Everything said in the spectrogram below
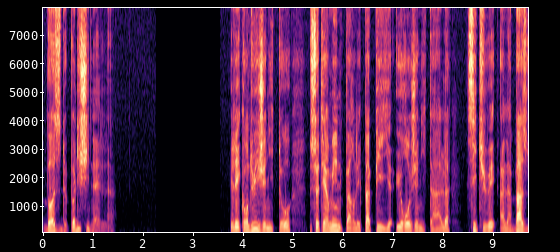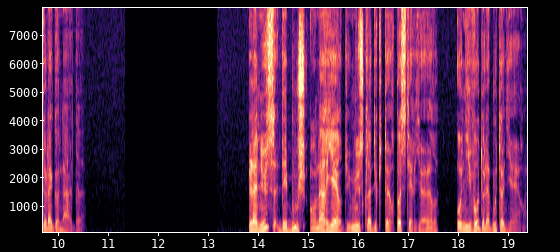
bosse de polichinelle. Les conduits génitaux se terminent par les papilles urogénitales situées à la base de la gonade. L'anus débouche en arrière du muscle adducteur postérieur au niveau de la boutonnière.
